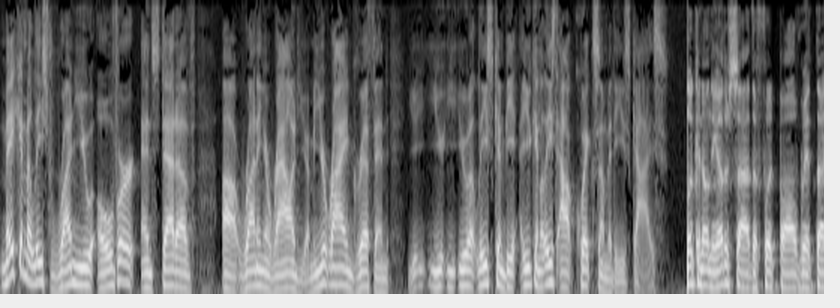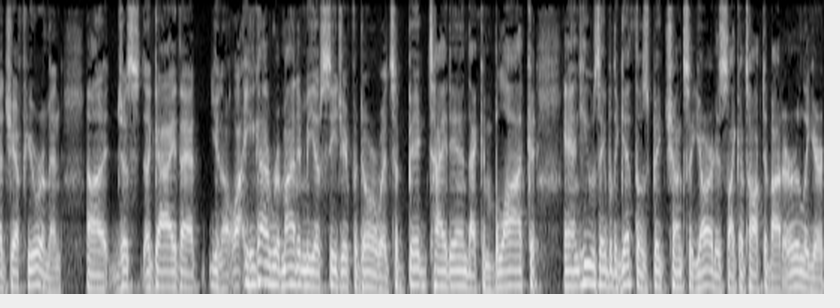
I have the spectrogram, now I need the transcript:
make him at least run you over instead of uh, running around you. I mean, you're Ryan Griffin. You, you you at least can be you can at least outquick some of these guys looking on the other side of the football with uh, Jeff Heuerman, uh, just a guy that, you know, he kind of reminded me of CJ Fiedorowicz, a big tight end that can block, and he was able to get those big chunks of yardage like I talked about earlier.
